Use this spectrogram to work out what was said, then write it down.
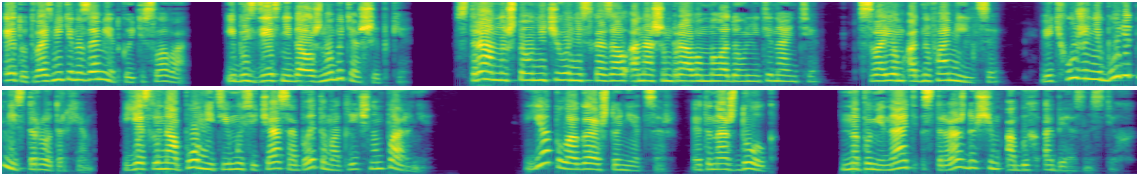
Этут возьмите на заметку эти слова, ибо здесь не должно быть ошибки. Странно, что он ничего не сказал о нашем бравом молодом лейтенанте, своем однофамильце, ведь хуже не будет, мистер Роттерхем, если напомнить ему сейчас об этом отличном парне. Я полагаю, что нет, сэр. Это наш долг — напоминать страждущим об их обязанностях.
